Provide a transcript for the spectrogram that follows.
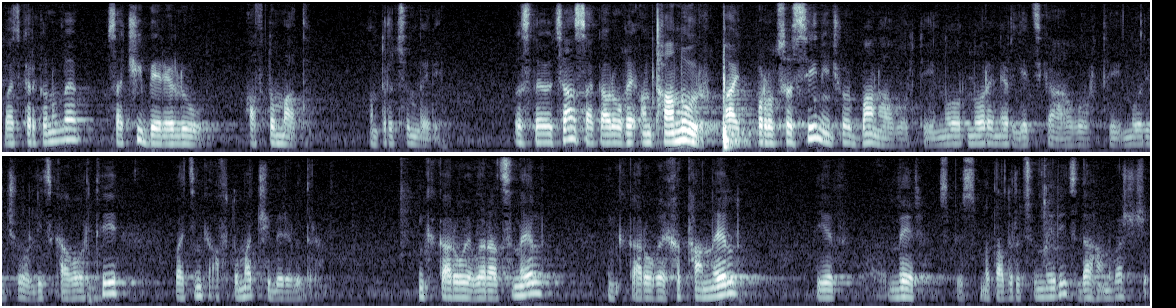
Բայց կրկնում եմ, սա չի բերելու ավտոմատ ընտրությունների։ Ըստ էության սա կարող է ընդհանուր այդ process-ին ինչ որ բան հաղորդի, նոր նոր էներգետիկա հաղորդի, նոր ինչ որ լիցք հաղորդի, բայց ինքը ավտոմատ չի բերելու դրան։ Ինքը կարող է լրացնել, ինքը կարող է խթանել եւ մեր, այսպես մտադրություններից դա հանված չէ։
